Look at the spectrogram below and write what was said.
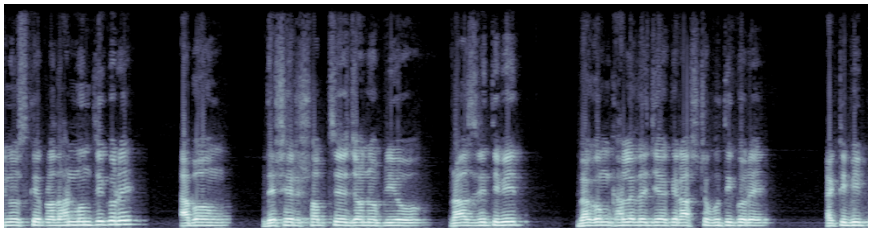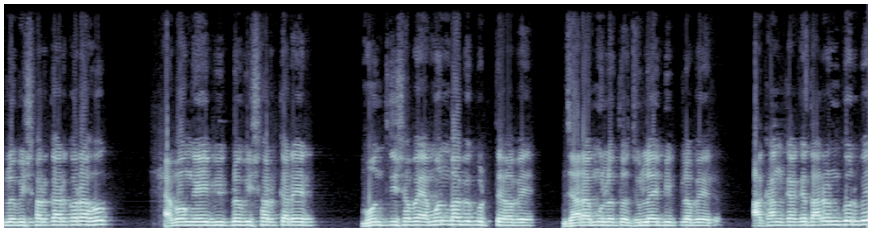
ইনুসকে প্রধানমন্ত্রী করে এবং দেশের সবচেয়ে জনপ্রিয় রাজনীতিবিদ বেগম খালেদা জিয়াকে রাষ্ট্রপতি করে একটি বিপ্লবী সরকার করা হোক এবং এই বিপ্লবী সরকারের মন্ত্রিসভা এমনভাবে করতে হবে যারা মূলত জুলাই বিপ্লবের আকাঙ্ক্ষাকে ধারণ করবে।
